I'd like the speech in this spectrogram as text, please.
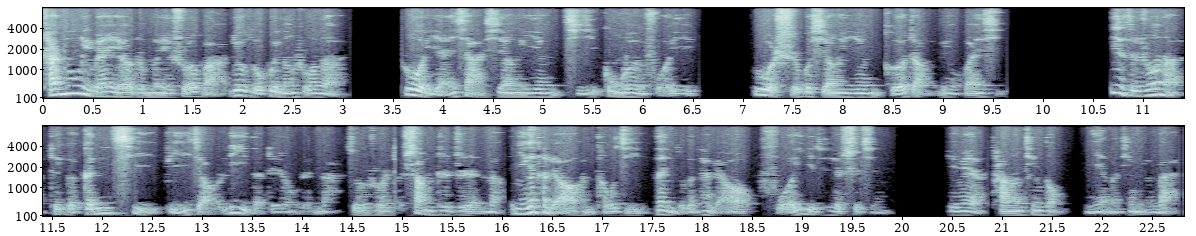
禅宗里边也有这么一说法，六祖慧能说呢：若言下相应，即共论佛意；若实不相应，合掌令欢喜。意思是说呢，这个根气比较利的这种人呢，就是说上智之人呢，你跟他聊很投机，那你就跟他聊佛意这些事情，因为他能听懂，你也能听明白。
